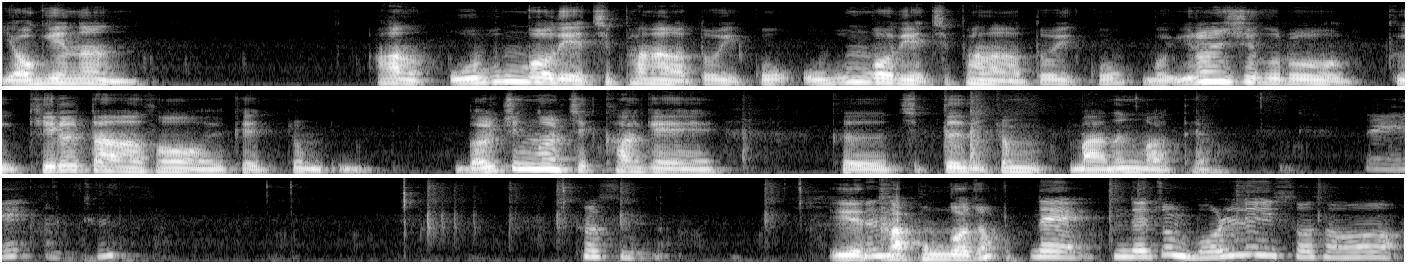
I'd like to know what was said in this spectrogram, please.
여기는 한 5분 거리에 집 하나가 또 있고 5분 거리에 집 하나가 또 있고 뭐 이런 식으로 그 길을 따라서 이렇게 좀 널찍널찍하게 그 집들이 좀 많은 것 같아요. 네, 아무튼 그렇습니다. 이게 다 본 거죠? 네, 근데 좀 멀리 있어서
